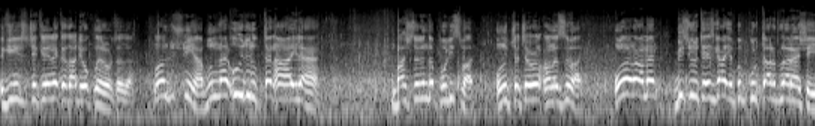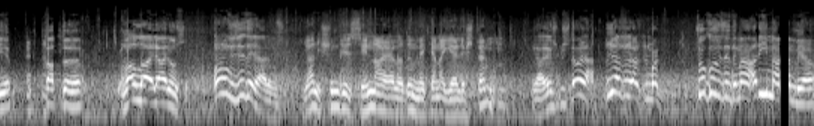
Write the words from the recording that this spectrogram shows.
İkincisi çekilene kadar yoklar ortada. Lan düşün ya bunlar uyduruktan aile ha. Başlarında polis var. Onun çaçaron anası var. Ona rağmen bir sürü tezgah yapıp kurtardılar her şeyi. Kaptanı. Vallahi helal olsun. Ama bize de helal olsun. Yani şimdi senin ayarladığın mekana yerleştiler mi onlar? Yerleşmişler ya. Yazın yazın bak. Çok özledim ha. Arayayım ben bir ya.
